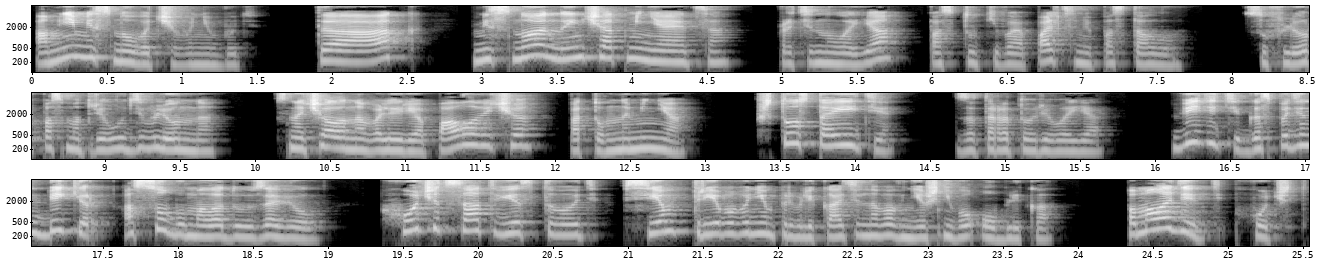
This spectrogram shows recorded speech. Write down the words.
а мне мясного чего-нибудь». «Так, мясное нынче отменяется», – протянула я, постукивая пальцами по столу. Суфлер посмотрел удивленно. Сначала на Валерия Павловича, потом на меня. «Что стоите?» – затараторила я. «Видите, господин Бекер особу молодую завел. Хочет соответствовать всем требованиям привлекательного внешнего облика. Помолодеть хочет.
